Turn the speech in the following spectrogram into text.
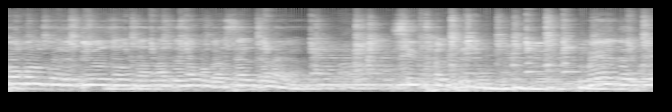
কবল করে দুজন জান্নাতে যাব সেল জায়গা চিন্তা করি মেয়েদেরকে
